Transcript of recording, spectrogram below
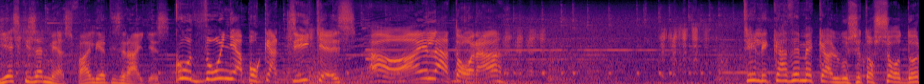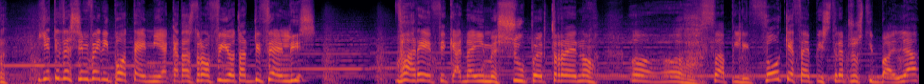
διέσχιζαν με ασφάλεια τις ράγες. Κουδούνια από κατσίκες. Α, έλα τώρα. Τελικά δεν με καλούσε το Σόντορ. Γιατί δεν συμβαίνει ποτέ μια καταστροφή όταν τη θέλεις. Βαρέθηκα να είμαι σούπερ τρένο. Α, θα πληθώ και θα επιστρέψω στην παλιά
